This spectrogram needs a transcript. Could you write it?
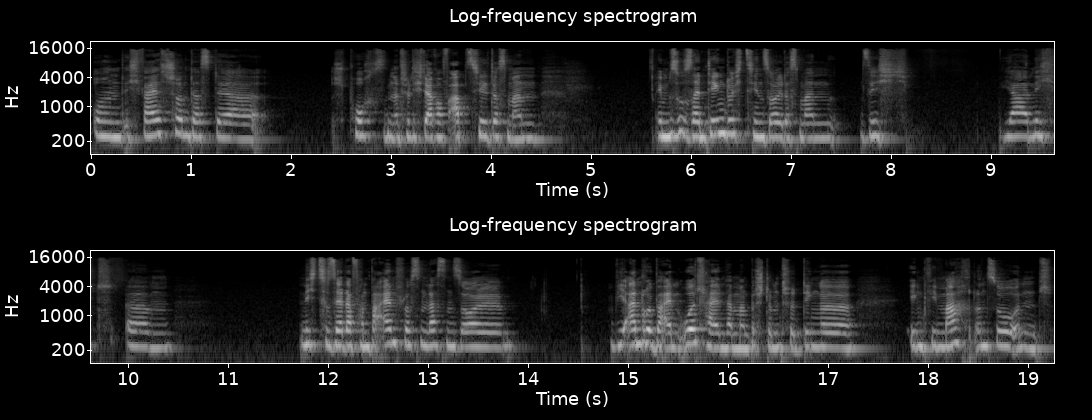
Und ich weiß schon, dass der Spruch natürlich darauf abzielt, dass man eben so sein Ding durchziehen soll, dass man sich ja nicht, ähm, nicht zu sehr davon beeinflussen lassen soll, wie andere über einen urteilen, wenn man bestimmte Dinge irgendwie macht und so. Und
